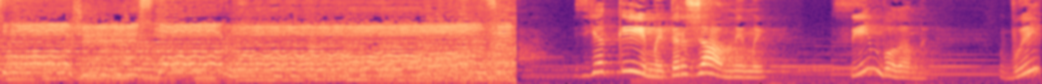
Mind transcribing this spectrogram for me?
своїй сторонці. З якими державними символами ви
